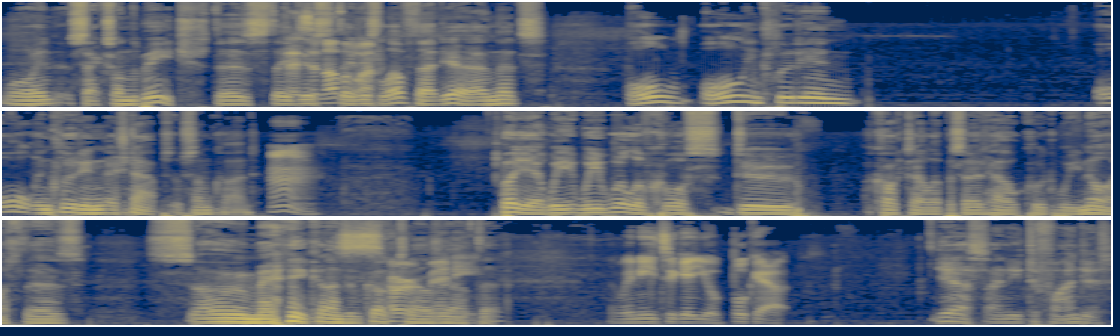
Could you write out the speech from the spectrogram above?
well, in Sex on the Beach. There's they There's just they just love that. Yeah, and that's all all including all including a schnapps of some kind. Mm. But yeah, we we will of course do a cocktail episode. How could we not? There's so many kinds of So cocktails many. out there. We need to get your book out. Yes, I need to find it.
